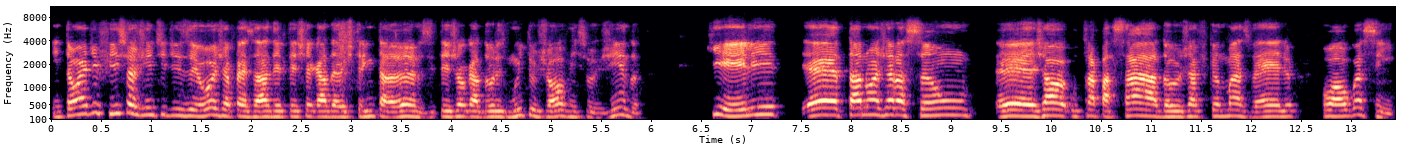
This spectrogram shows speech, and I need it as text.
Então, é difícil a gente dizer hoje, apesar dele ter chegado aos 30 anos e ter jogadores muito jovens surgindo, que ele é, tá numa geração é, já ultrapassada ou já ficando mais velho ou algo assim.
